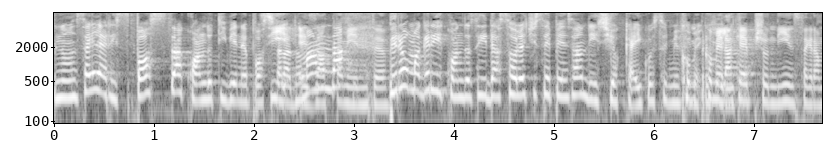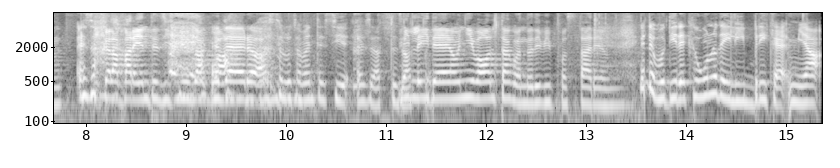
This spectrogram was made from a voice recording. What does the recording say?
non sai la risposta quando ti viene posta Sì, la domanda, esattamente. però magari quando sei da solo e ci stai pensando dici ok, questo è il mio Come, film come la preferito". caption di Instagram, Esatto. con la parentesi chiusa qua. È vero, assolutamente sì, esatto, esatto. Mille idee ogni volta quando devi postare. Io devo dire che uno dei libri che mi ha,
